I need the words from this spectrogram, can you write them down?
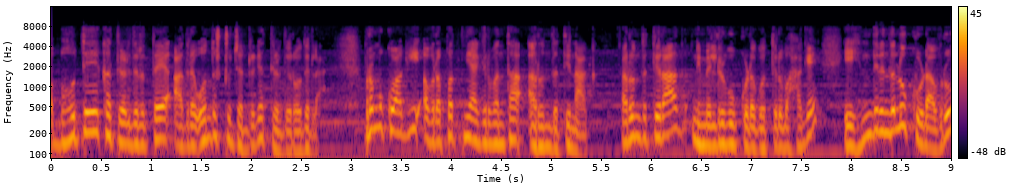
ಬಹುತೇಕ ತಿಳಿದಿರುತ್ತೆ, ಆದರೆ ಒಂದಷ್ಟು ಜನರಿಗೆ ತಿಳಿದಿರೋದಿಲ್ಲ. ಪ್ರಮುಖವಾಗಿ ಅವರ ಪತ್ನಿಯಾಗಿರುವಂಥ ಅರುಂಧತಿ ನಾಗ್. ಅರುಂಧತಿ ರಾಗ್ ನಿಮ್ಮೆಲ್ಲರಿಗೂ ಕೂಡ ಗೊತ್ತಿರುವ ಹಾಗೆ, ಈ ಹಿಂದಿನಿಂದಲೂ ಕೂಡ ಅವರು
